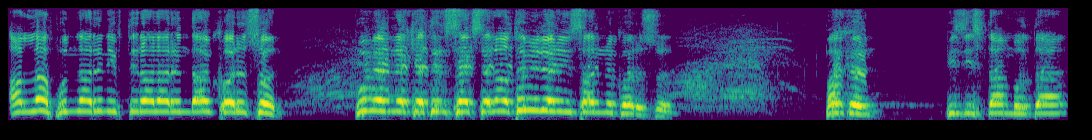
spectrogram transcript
Allah bunların iftiralarından korusun. Bu memleketin 86 milyon insanını korusun. Bakın biz İstanbul'da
